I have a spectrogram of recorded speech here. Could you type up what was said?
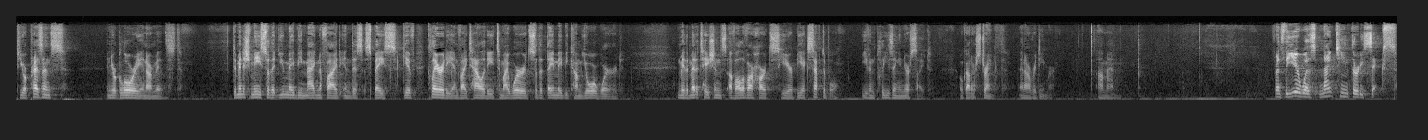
to your presence and your glory in our midst. Diminish me so that you may be magnified in this space. Give clarity and vitality to my words so that they may become your word. And may the meditations of all of our hearts here be acceptable, even pleasing in your sight. O God, our strength and our Redeemer. Amen. Friends, the year was 1936,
